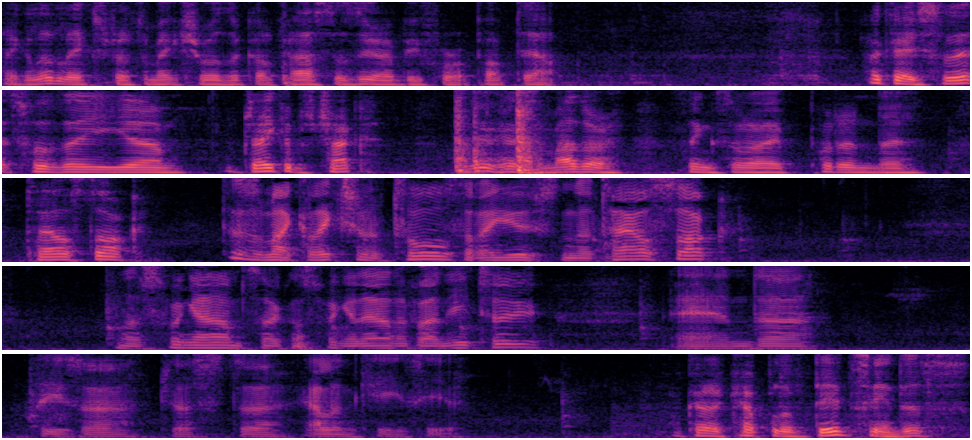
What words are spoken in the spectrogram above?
take a little extra to make sure that it got past the zero before it popped out. Okay, so that's for the um, Jacobs chuck. I do have some other things that I put in the tailstock. This is my collection of tools that I use in the tailstock. And a swing arm so I can swing it out if I need to. And uh, these are just uh, Allen keys here. I've got a couple of dead centers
